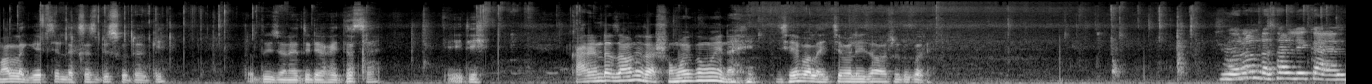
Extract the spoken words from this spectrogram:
মাল লাগিয়েছে লেক্সাস বিস্কুট আর কি। তো দুইজনে দুইটা খাইতেছে। এইটি কারেন্টটা যাও না সময় কমই নাই। যে পালা ইচ্ছে পালাই যাওয়া শুরু করে। গরমটা ছাড়লে কারেন্ট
